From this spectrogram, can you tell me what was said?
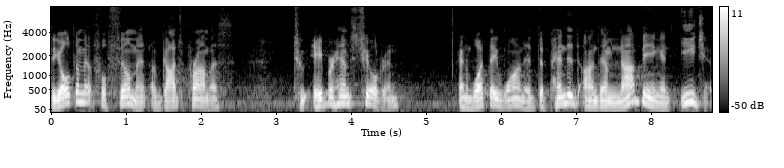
The ultimate fulfillment of God's promise to Abraham's children and what they wanted depended on them not being in Egypt,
